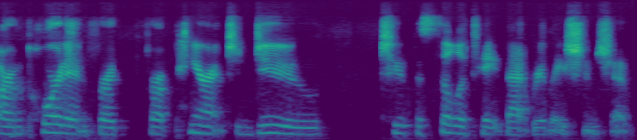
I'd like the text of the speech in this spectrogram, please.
are important for for a parent to do to facilitate that relationship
